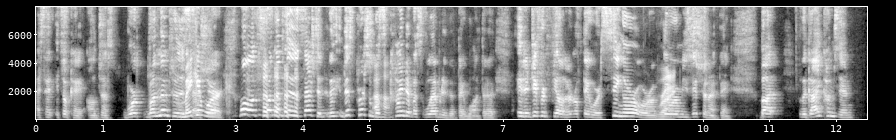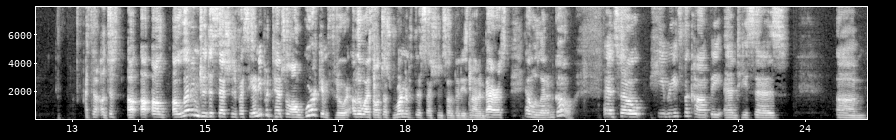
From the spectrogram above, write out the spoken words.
I said, It's okay, I'll just work run them through the session. Make session. it work. Well, I'll just run them through the session. This person was uh-huh. kind of a celebrity that they wanted in a different field. I don't know if they were a singer or if right. they were a musician, I think. But the guy comes in, I said, I'll just, I'll, I'll, I'll, let him do this session. If I see any potential, I'll work him through it. Otherwise, I'll just run him through the session so that he's not embarrassed and we'll let him go. And so he reads the copy and he says, um,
